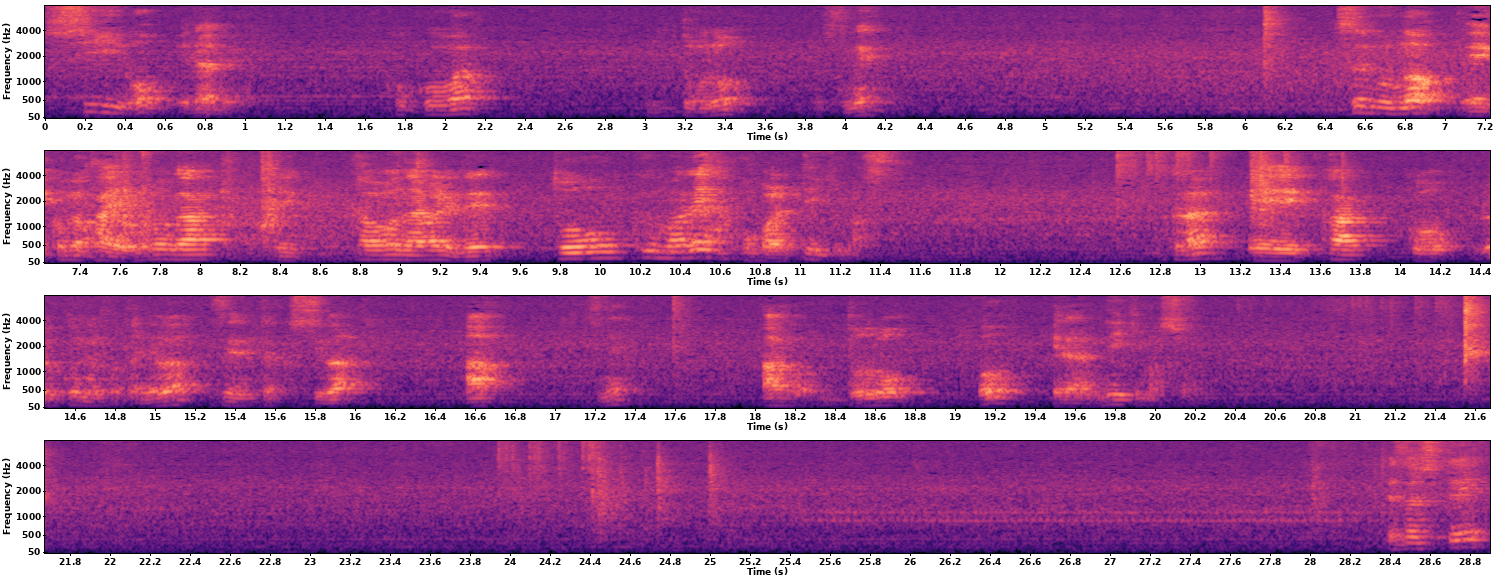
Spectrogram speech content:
C を選べ。ここは泥ですね粒の、え、細かいものが、え、川の流れで遠くまで運ばれていきます。から、えー、括弧6の答えは選択肢は「あ」ですね「あ」の泥を選んでいきましょう。そして、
